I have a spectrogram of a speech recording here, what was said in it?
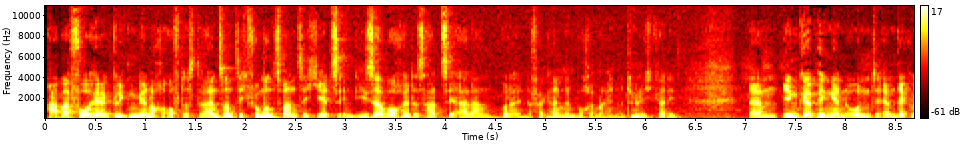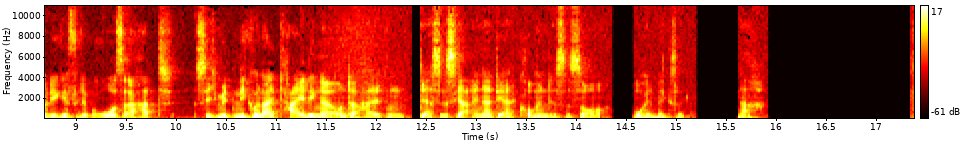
Aber vorher blicken wir noch auf das 23, 25 jetzt in dieser Woche des HCR lang oder in der vergangenen Woche meine ich natürlich, mhm. Kadi. Ähm, in Göppingen und ähm, der Kollege Philipp Rosa hat sich mit Nikolai Teilinger unterhalten. Das ist ja einer, der kommende Saison wohin wechselt? Nach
